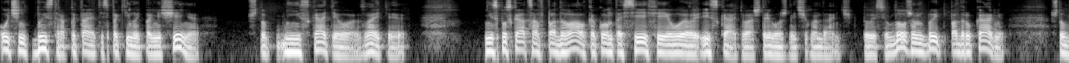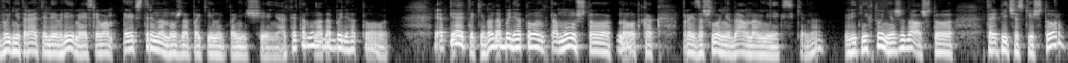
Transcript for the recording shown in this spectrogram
очень быстро пытаетесь покинуть помещение, чтобы не искать его, знаете, не спускаться в подвал, в каком-то сейфе его искать, ваш тревожный чемоданчик. То есть он должен быть под руками, чтобы вы не тратили время, если вам экстренно нужно покинуть помещение. А к этому надо быть готовым. И опять-таки надо быть готовым к тому, что, ну вот как произошло недавно в Мексике, да? Ведь никто не ожидал, что тропический шторм,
